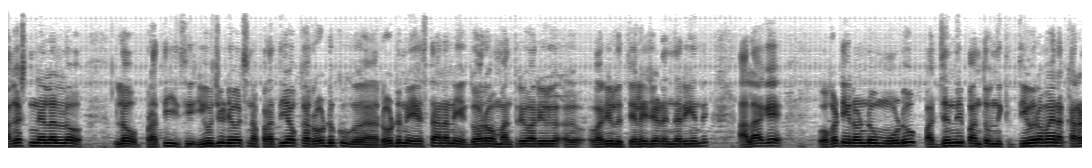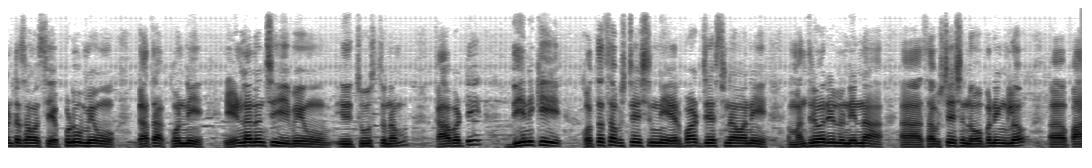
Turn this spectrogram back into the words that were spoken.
ఆగస్టు నెలల్లో లో ప్రతి యూజీడీ వచ్చిన ప్రతి ఒక్క రోడ్డుకు రోడ్డును వేస్తానని గౌరవ మంత్రివర్యులు వర్యులు తెలియజేయడం జరిగింది. అలాగే ఒకటి రెండు మూడు పద్దెనిమిది పంతొమ్మిదికి తీవ్రమైన కరెంటు సమస్య ఎప్పుడూ మేము గత కొన్ని ఏండ్ల నుంచి మేము ఇది చూస్తున్నాము. కాబట్టి దీనికి కొత్త సబ్ స్టేషన్ని ఏర్పాటు చేస్తున్నామని మంత్రివర్యులు నిన్న సబ్ స్టేషన్ ఓపెనింగ్లో పాన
